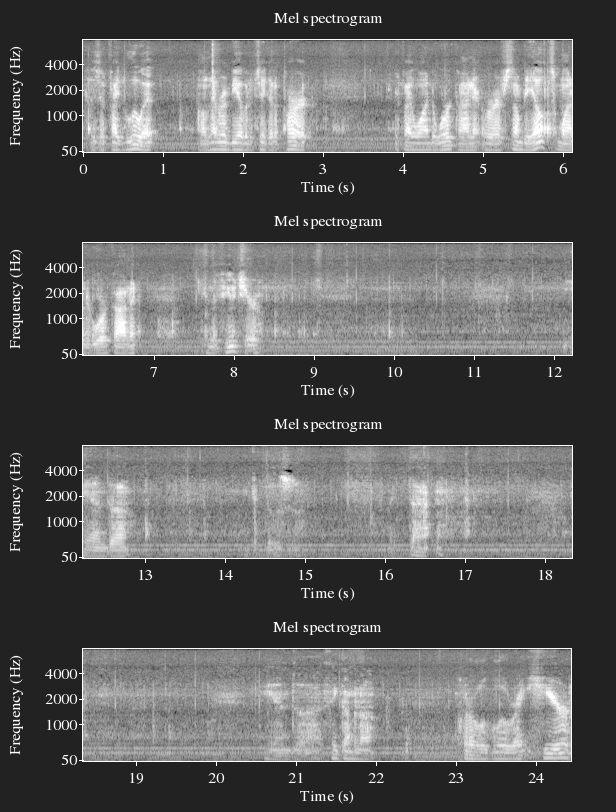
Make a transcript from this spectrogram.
Because if I glue it, I'll never be able to take it apart if I wanted to work on it or if somebody else wanted to work on it in the future. And uh, get those like that. And uh, I think I'm going to put a little glue right here.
